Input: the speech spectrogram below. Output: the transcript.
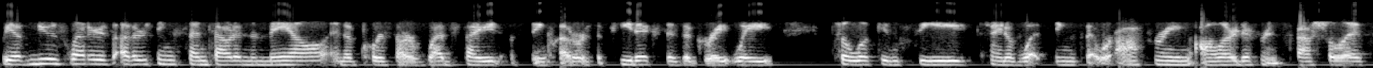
We have newsletters, other things sent out in the mail, and of course, our website of St. Cloud Orthopedics is a great way to look and see kind of what things that we're offering, all our different specialists,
